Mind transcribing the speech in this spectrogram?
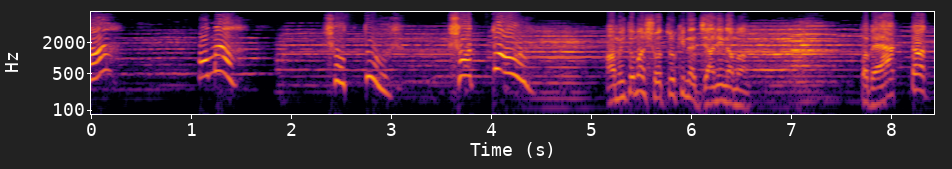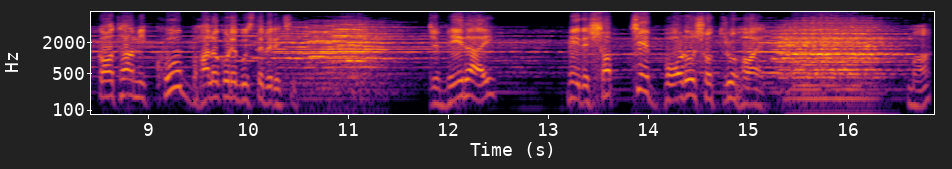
মা ও মা সত্তর। সত্তর আমি তোমার শত্রু কিনা জানি না, মা। তবে একটা কথা আমি খুব ভালো করে বুঝতে পেরেছি, যে মেয়েরাই মেয়েদের সবচেয়ে বড় শত্রু হয়। মা?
